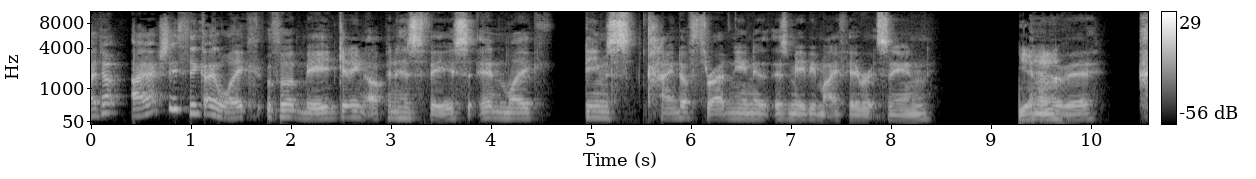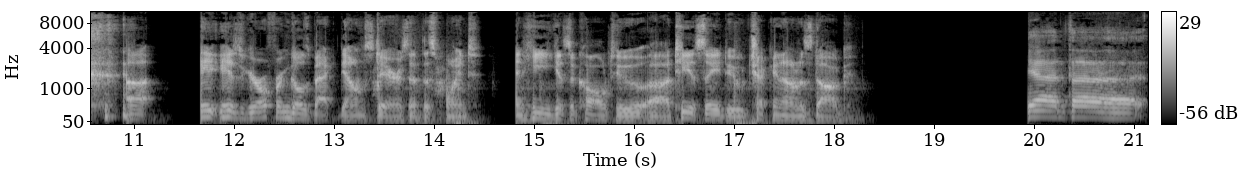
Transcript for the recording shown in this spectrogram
i don't i actually think i like the maid getting up in his face and like being kind of threatening is, maybe my favorite scene Yeah. uh, his girlfriend goes back downstairs at this point, and he gets a call to uh, TSA dude checking on his dog. Yeah, the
